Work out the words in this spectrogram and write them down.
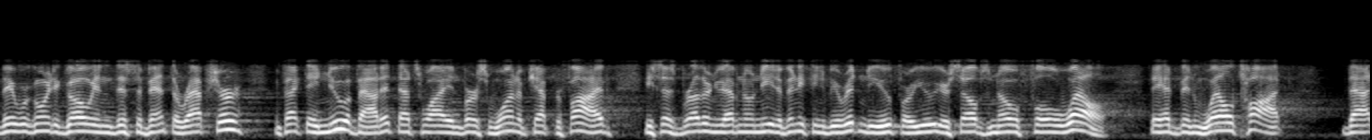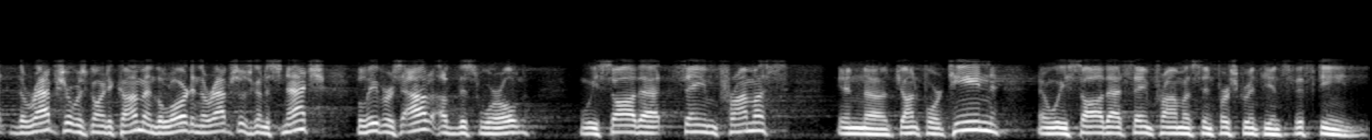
they were going to go in this event, the rapture. In fact, they knew about it. That's why in verse 1 of chapter 5, he says, Brethren, you have no need of anything to be written to you, for you yourselves know full well. They had been well taught that the rapture was going to come, and the Lord in the rapture is going to snatch believers out of this world. We saw that same promise in uh, John 14, and we saw that same promise in 1 Corinthians 15.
